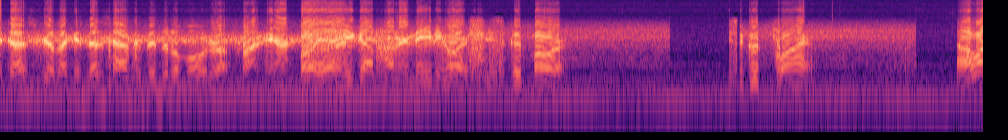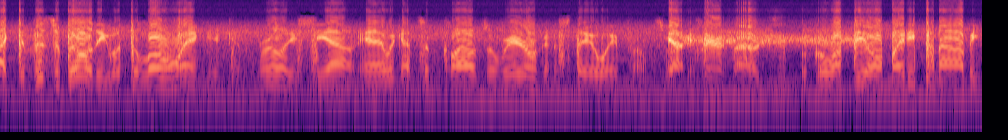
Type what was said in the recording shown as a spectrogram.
It does feel like it does have a good little motor up front here. Oh yeah, he got 180 horse. He's a good motor. He's a good flyer. I like the visibility with the low wing. You can really see out. Yeah, we got some clouds over here we're going to stay away from. So Yeah, clear clouds. We'll go up the almighty Panabi.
